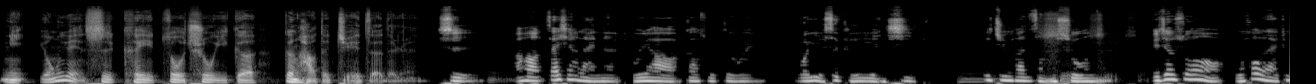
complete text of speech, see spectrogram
嗯、你永远是可以做出一个更好的抉择的人。是，然后再下来呢，我要告诉各位，我也是可以演戏的。嗯、这句话怎么说呢？也就是说哦，我后来就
